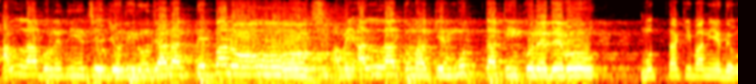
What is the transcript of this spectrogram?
আল্লাহ বলে দিয়েছে, যদি রোজা রাখতে পারো, আমি আল্লাহ তোমাকে মুত্তাকি করে দেব। মুত্তাকি বানিয়ে দেব।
